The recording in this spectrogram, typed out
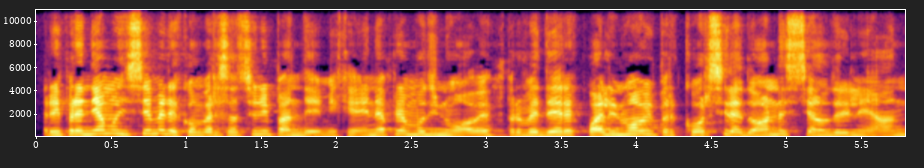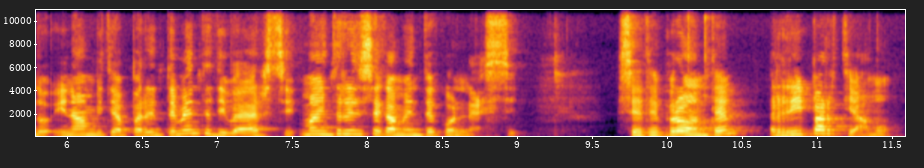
Riprendiamo insieme le conversazioni pandemiche e ne apriamo di nuove per vedere quali nuovi percorsi le donne stiano delineando in ambiti apparentemente diversi ma intrinsecamente connessi. Siete pronte? Ripartiamo!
